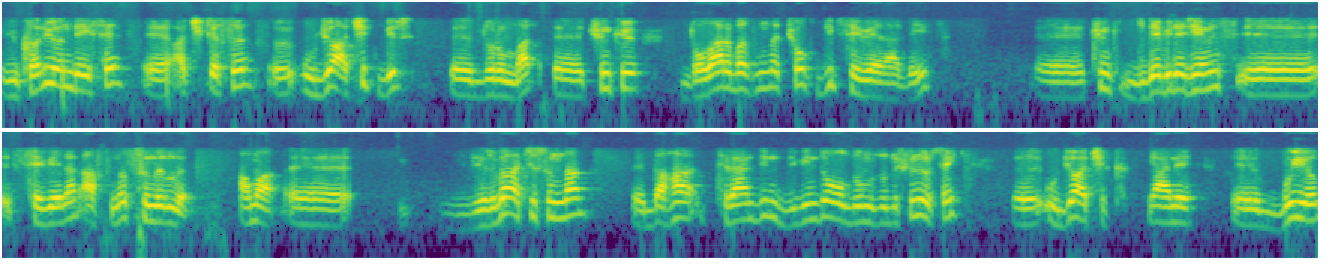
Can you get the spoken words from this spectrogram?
Yukarı yönde ise açıkçası ucu açık bir durum var. Çünkü dolar bazında çok dip seviyelerdeyiz. E, çünkü gidebileceğimiz e, seviyeler aslında sınırlı. Ama e, zirve açısından e, daha trendin dibinde olduğumuzu düşünürsek e, ucu açık. Yani e, bu yıl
